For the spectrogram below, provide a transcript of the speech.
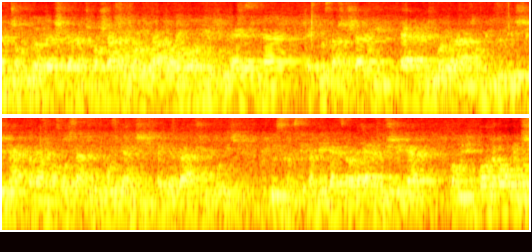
nem csak Budapesten, nem csak a Sándor van méltó helyszíne egy köztársasági elnök hivatalának a működésének, hanem az ország több pontján is, így Fehérvárcsúról is. Köszönöm szépen még egyszer a lehetőséget. Ahogy arra, arra is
